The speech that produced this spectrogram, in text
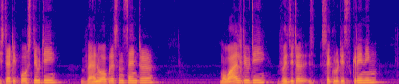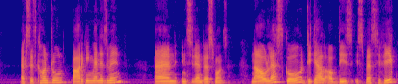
Static post duty venue operation center mobile duty, visitor security screening, access control, parking management, and incident response. Now let's go detail of this specific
